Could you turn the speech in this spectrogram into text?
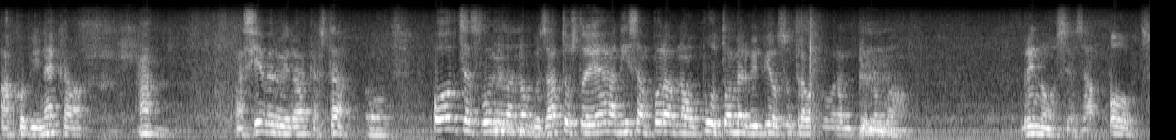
ako bi neka, ha, na sjeveru Iraka, šta? Ovca slomila nogu, zato što ja nisam poravnao put, Omer bi bio sutra odgovoran pred Allahom. Brinuo se za ovcu.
